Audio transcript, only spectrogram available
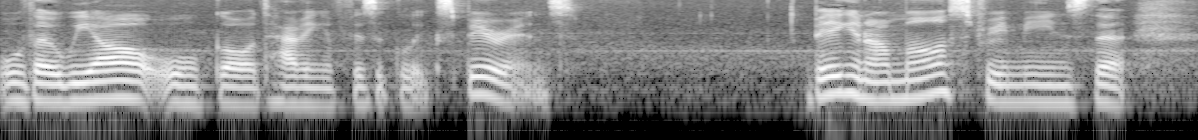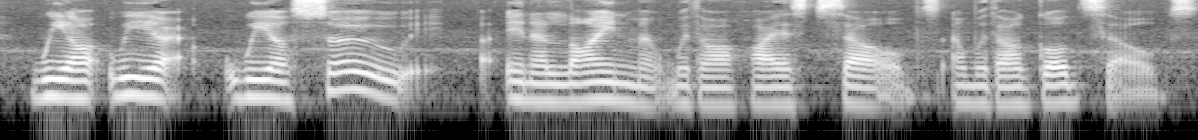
although we are all God having a physical experience. Being in our mastery means that we are we are we are so in alignment with our highest selves and with our God selves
